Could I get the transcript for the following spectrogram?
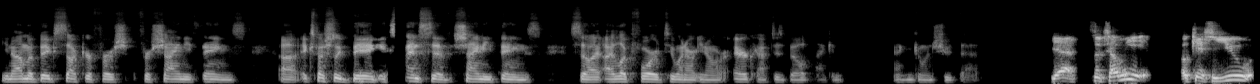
You know, I'm a big sucker for for shiny things, uh, especially big, expensive, shiny things. So I, I look forward to when our you know our aircraft is built. I can I can go and shoot that. Yeah. So tell me, okay, so you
